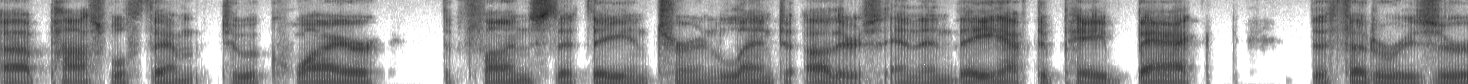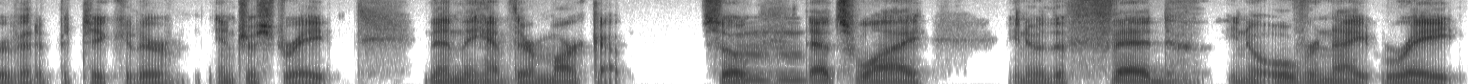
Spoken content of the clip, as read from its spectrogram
uh, possible for them to acquire the funds that they in turn lend to others, and then they have to pay back the Federal Reserve at a particular interest rate. Then they have their markup. So mm-hmm. that's why you know the Fed you know overnight rate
